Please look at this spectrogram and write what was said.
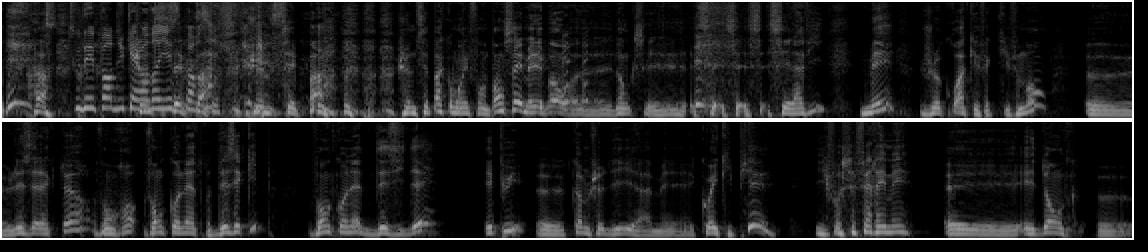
Tout dépend du calendrier sportif. je ne sais pas, je ne sais pas comment il faut en penser, mais bon, donc c'est la vie. Mais je crois qu'effectivement, les électeurs vont, vont connaître des équipes, vont connaître des idées, et puis, euh, comme je dis à mes coéquipiers, il faut se faire aimer. Et, donc, euh,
